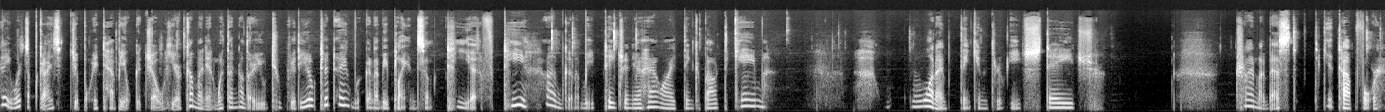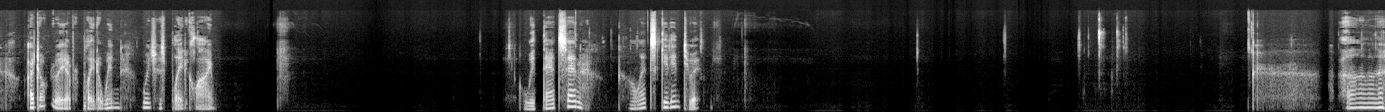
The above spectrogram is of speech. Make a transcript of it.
Hey, what's up guys? It's your boy Tapioca Joe here, coming in with another YouTube video. Today we're gonna be playing some TFT. I'm gonna be teaching you how I think about the game, what I'm thinking through each stage. Trying my best to get top four. I don't really ever play to win, we just play to climb. With that said, let's get into it. Uh,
